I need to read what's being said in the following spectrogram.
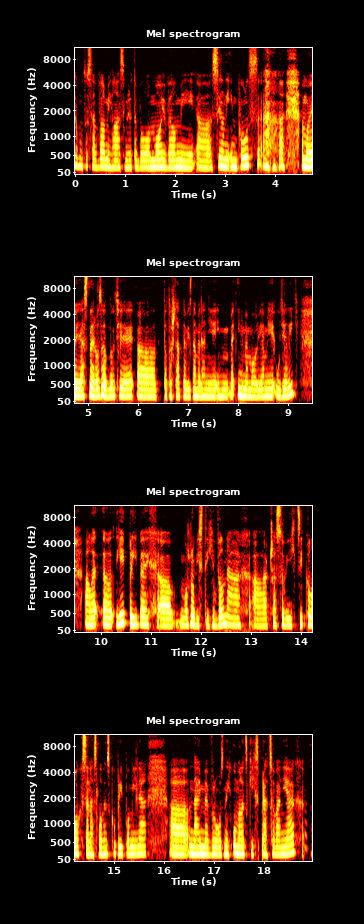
tomuto sa veľmi hlásim, že to bolo môj veľmi silný impuls a moje jasné rozhodnutie toto štátne vyznamenanie in memoriam je udeliť. Ale jej príbeh možno v istých vlnách a časových cykloch sa na Slovensku pripomína, najmä v rôznych umeleckých spracovaniach.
